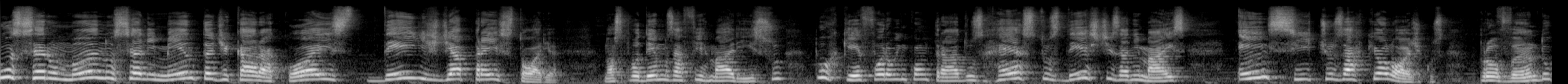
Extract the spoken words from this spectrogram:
O ser humano se alimenta de caracóis desde a pré-história. Nós podemos afirmar isso porque foram encontrados restos destes animais em sítios arqueológicos, provando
